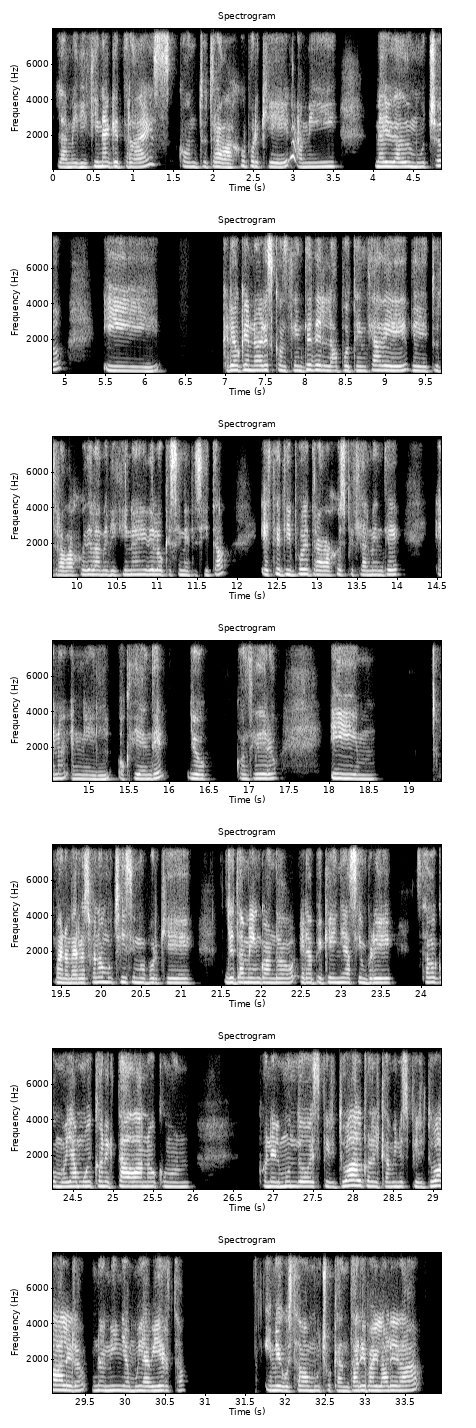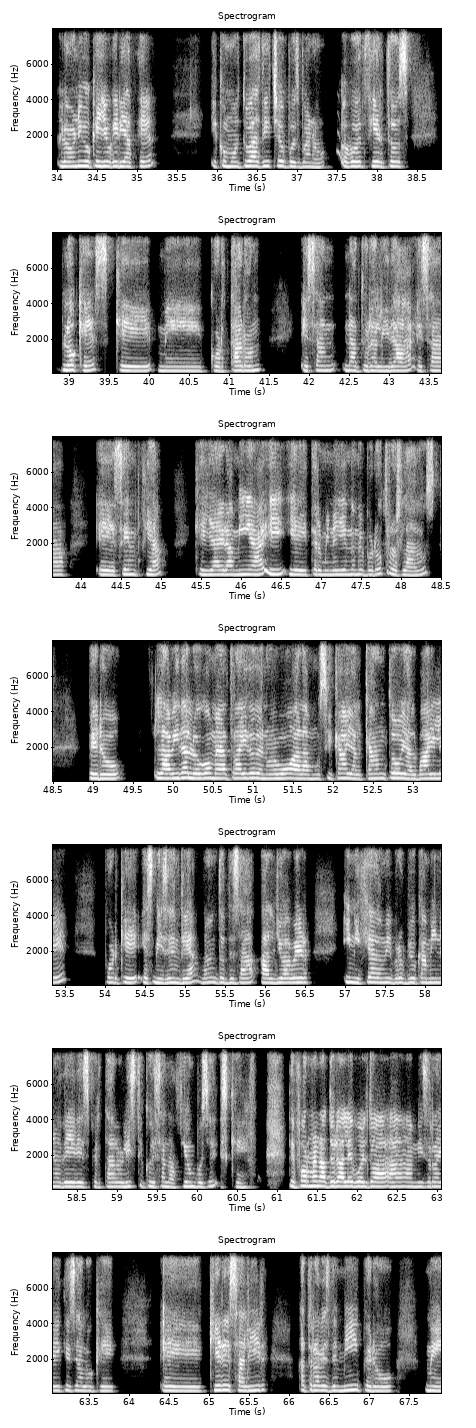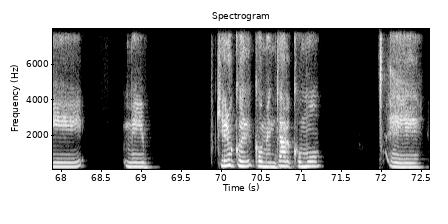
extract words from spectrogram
la medicina que traes con tu trabajo porque a mí me ha ayudado mucho y creo que no eres consciente de la potencia de, tu trabajo y de la medicina y de lo que se necesita este tipo de trabajo, especialmente en, en el occidente. Yo considero y bueno, me resuena muchísimo porque yo también cuando era pequeña siempre estaba como ya muy conectada ¿no? con, con el mundo espiritual, con el camino espiritual, era una niña muy abierta y me gustaba mucho cantar y bailar, era lo único que yo quería hacer. Y como tú has dicho, pues bueno, hubo ciertos bloques que me cortaron esa naturalidad, esa esencia que ya era mía y, terminé yéndome por otros lados, pero la vida luego me ha traído de nuevo a la música y al canto y al baile, porque es mi esencia, ¿no? Entonces, al yo haber iniciado mi propio camino de despertar holístico y sanación, pues es que de forma natural he vuelto a, mis raíces y a lo que eh, quiere salir a través de mí, pero me, me quiero comentar cómo eh,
